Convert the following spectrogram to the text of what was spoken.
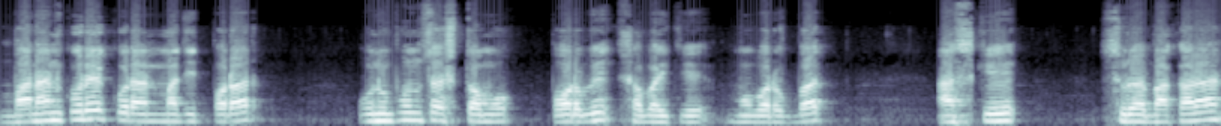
বানান করে কোরআন মাজিদ পড়ার উনপঞ্চাশতম পর্বে সবাইকে মোবারকবাদ। আজকে সুরা বাকারার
